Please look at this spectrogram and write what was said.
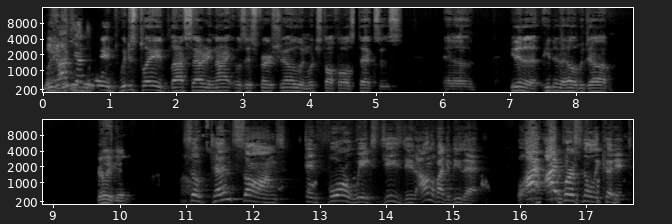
We, Yeah. we, just played, we just played last Saturday night. It was his first show in Wichita Falls, Texas, and uh, he did a he did a hell of a job. Really good. So ten songs in four weeks. Jeez, dude, I don't know if I could do that. Well, I, I personally couldn't,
